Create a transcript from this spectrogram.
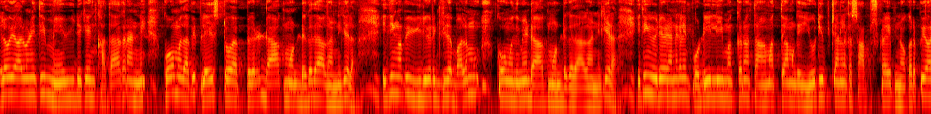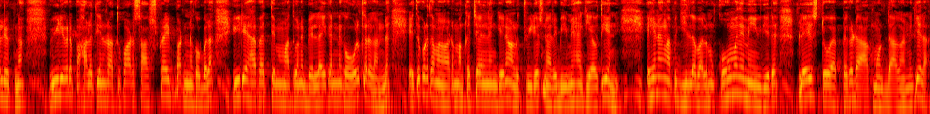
හෙලෝ යාළුවනේ ඉතින් මේ වීඩියෝ එකෙන් කතා කරන්නේ කොහොමද අපි Play Store app එකට dark mode එක දාගන්නේ කියලා. ඉතින් අපි වීඩියෝ එකට ගිහලා බලමු කොහොමද මේ dark mode එක දාගන්නේ කියලා. ඉතින් වීඩියෝ එකට යන්න කලින් පොඩි ඉල්ලීමක් කරනවා තාමත් ඔයා මගේ YouTube channel එක subscribe නොකරපු යාළුවෙක් නම් වීඩියෝ එකට පහළ තියෙන රතු පාට subscribe button එක ඔබලා ඊට එහා පැත්තෙන් මතුවෙන bell icon එක all කරගන්න. එතකොට තමයි ඔයාලට මගේ channel එකෙන් ගෙන අලුත් වීඩියෝස් නැරඹීමේ හැකියාව තියෙන්නේ. එහෙනම් අපි ගිහිල්ලා බලමු කොහොමද මේ විදිහට Play Store app එක dark mode දාගන්නේ කියලා.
